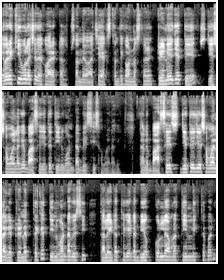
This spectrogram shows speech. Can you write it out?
এবারে কি বলেছে দেখো আর একটা অপশান দেওয়া আছে, এক স্থান থেকে অন্য স্থানে ট্রেনে যেতে যে সময় লাগে, বাসে যেতে তিন ঘণ্টা বেশি সময় লাগে। তাহলে বাসে যেতে যে সময় লাগে ট্রেনের থেকে তিন ঘণ্টা বেশি, তাহলে এটার থেকে এটা বিয়োগ করলে আমরা তিন লিখতে পারি,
